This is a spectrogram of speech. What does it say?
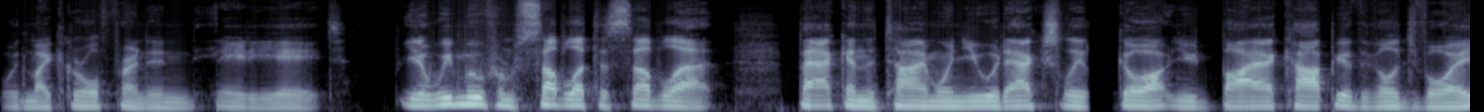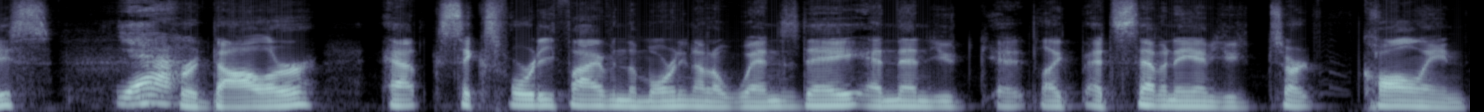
with my girlfriend in '88. You know, we moved from sublet to sublet back in the time when you would actually go out and you'd buy a copy of the Village Voice, yeah, for a dollar at 6:45 in the morning on a Wednesday, and then you like at 7 a.m. you'd start calling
